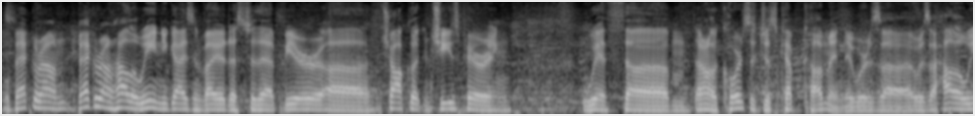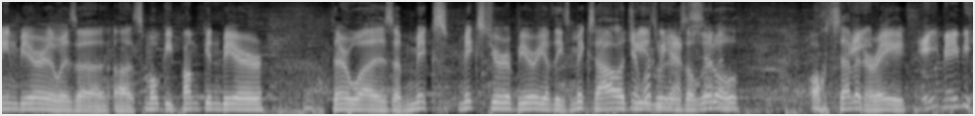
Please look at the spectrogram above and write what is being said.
Well, back around back around Halloween, you guys invited us to that beer, uh, chocolate and cheese pairing. With um, I don't know, the course it just kept coming. It was uh, it was a Halloween beer. It was a, a smoky pumpkin beer. There was a mix mixture of beer. You have these mixologies Yeah, where we there's have, a little, oh seven or eight. eight maybe.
